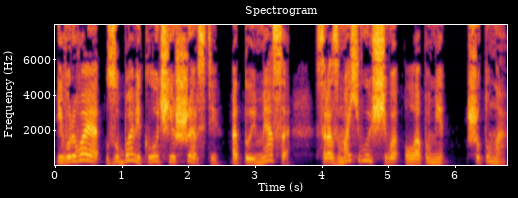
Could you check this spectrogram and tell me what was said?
и вырывая зубами клочья шерсти, а то и мясо с размахивающего лапами шатуна.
